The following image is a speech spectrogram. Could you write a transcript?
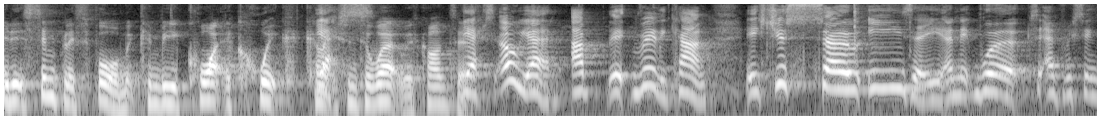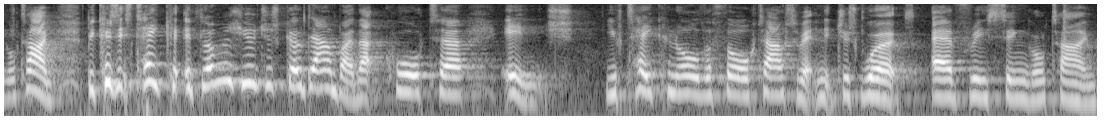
in its simplest form, it can be quite a quick collection Yes. to work with, can't it? Yes, oh yeah, ab- it really can. It's just so easy and it works every single time because it's taken, as long as you just go down by that quarter inch, you've taken all the thought out of it and it just works every single time.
